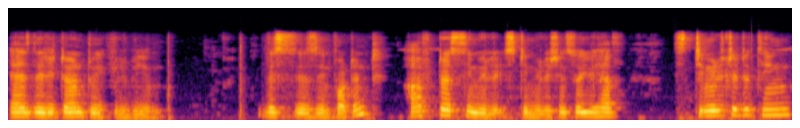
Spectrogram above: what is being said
as they return to equilibrium. This is important. After simula stimulation so you have stimulated a thing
